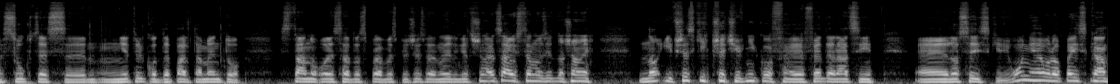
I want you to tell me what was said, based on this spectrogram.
e, sukces e, nie tylko Departamentu Stanu USA do spraw bezpieczeństwa energetycznego, ale całych Stanów Zjednoczonych, no i wszystkich przeciwników e, Federacji Rosyjskiej. Unia Europejska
